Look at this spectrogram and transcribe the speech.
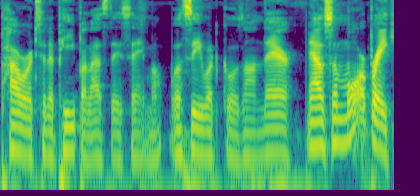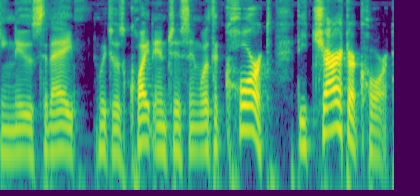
power to the people, as they say. Well, we'll see what goes on there. Now, some more breaking news today, which was quite interesting, was the court, the charter Charter Court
